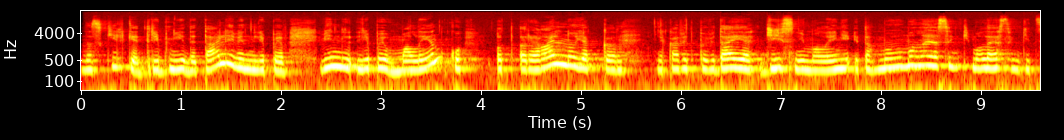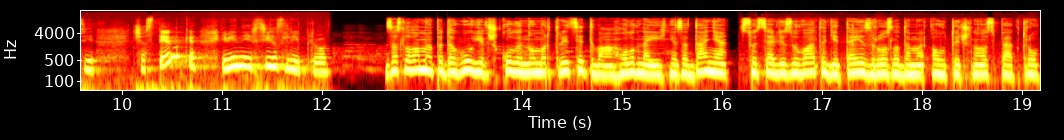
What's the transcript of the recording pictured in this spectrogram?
Наскільки дрібні деталі він ліпив? Він ліпив малинку, от реально, як, е, яка відповідає дійсній малині, і там малесенькі, малесенькі ці частинки, і він їх всіх зліплював. За словами педагогів школи номер 32, головне їхнє завдання соціалізувати дітей з розладами аутичного спектру,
